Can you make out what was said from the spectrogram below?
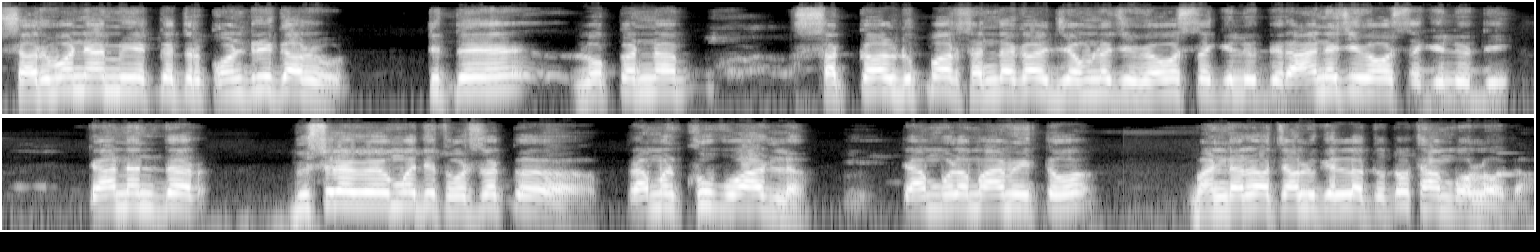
सर्वांनी आम्ही एकत्र कॉन्ट्री करू तिथे लोकांना सकाळ दुपार संध्याकाळ जेवणाची व्यवस्था केली होती राहण्याची व्यवस्था केली होती. त्यानंतर दुसऱ्या वेळेमध्ये थोडंसं क प्रमाण खूप वाढलं. त्यामुळं मग आम्ही तो भंडारा चालू केला होता तो थांबवला होता.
